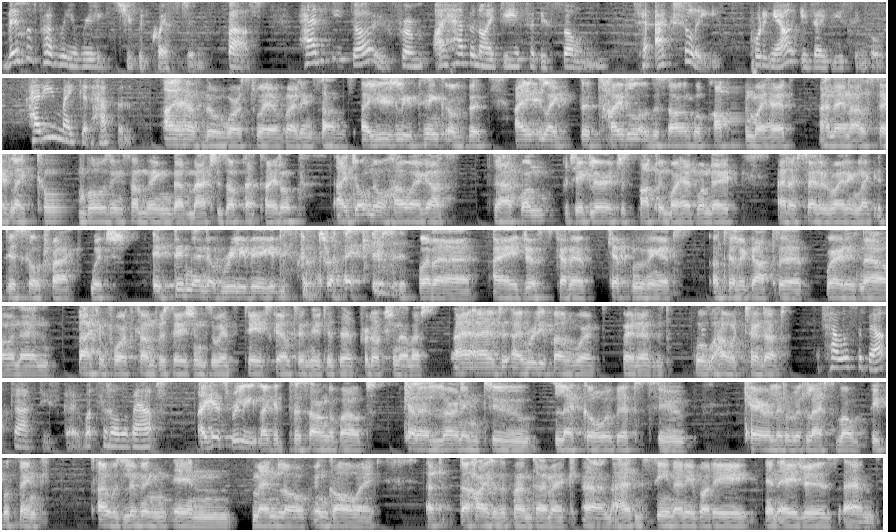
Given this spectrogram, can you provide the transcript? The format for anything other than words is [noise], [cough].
This is probably a really stupid question, but how do you go from I have an idea for this song to actually putting out your debut single? How do you make it happen? I have the worst way of writing songs. I usually think of the I like the title of the song will pop in my head and then I'll start like composing something that matches up that title. I don't know how I got that one particular. It just popped in my head one day and I started writing like a disco track, which it didn't end up really being a [laughs] disco track, but uh, I just kind of kept moving it until it got to where it is now, and then back and forth conversations with Dave Skelton, who did the production on it. I, I have to, I'm really proud of where it, where it ended, well, how it turned out. Tell us about Dark Disco. What's it all about? I guess really like it's a song about kind of learning to let go a bit, to care a little bit less about what people think. I was living in Menlo in Galway at the height of the pandemic, and I hadn't seen anybody in ages, and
